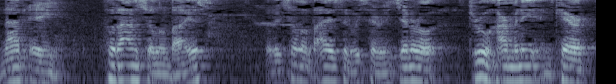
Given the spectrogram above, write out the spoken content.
not a Puran Shalom bayis, but a Shalom bayis in which there is general, true harmony and care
